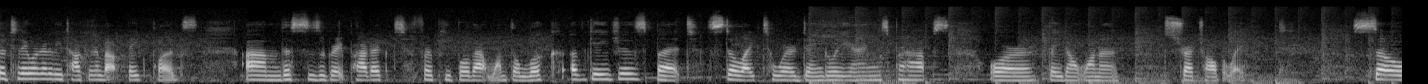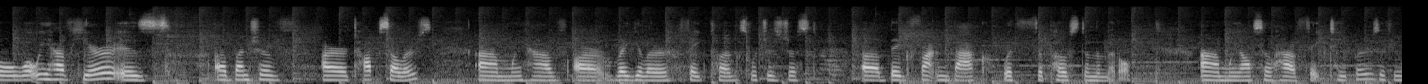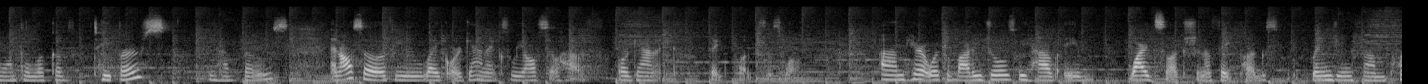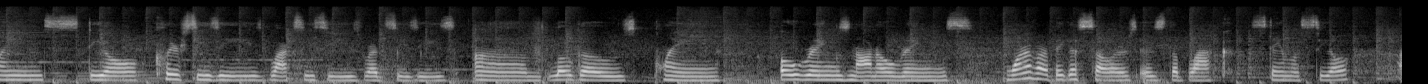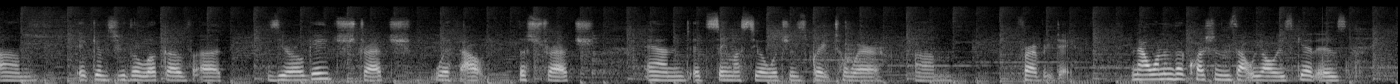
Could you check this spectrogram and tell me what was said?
So today we're going to be talking about fake plugs. Um, this is a great product for people that want the look of gauges but still like to wear dangly earrings perhaps or they don't want to stretch all the way. So what we have here is a bunch of our top sellers. Um, we have our regular fake plugs which is just a big front and back with the post in the middle. Um, we also have fake tapers if you want the look of tapers. We have those. And also if you like organics, we also have organic fake plugs as well. Um, here at Wicked Body Jewelz, we have a wide selection of fake plugs ranging from plain, steel, clear CZs, black CZs, red CZs, um, logos, plain, O-rings, non-O-rings. One of our biggest sellers is the black stainless steel. Um, it gives you the look of a zero gauge stretch without the stretch and it's stainless steel which is great to wear um, for every day. Now one of the questions that we always get is,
